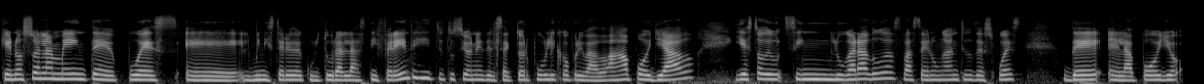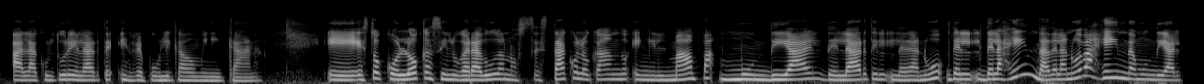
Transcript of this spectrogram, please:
que no solamente pues eh, el Ministerio de Cultura, las diferentes instituciones del sector público-privado han apoyado y esto sin lugar a dudas va a ser un antes y después del apoyo a la cultura y el arte en República Dominicana. Eh, esto coloca sin lugar a dudas, nos está colocando en el mapa mundial del arte, de la, de la agenda, de la nueva agenda mundial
